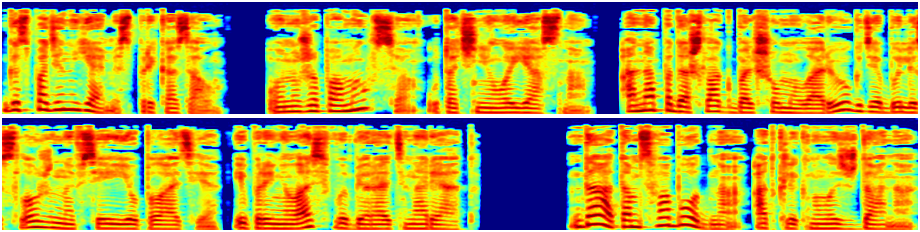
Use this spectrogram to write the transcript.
Господин Ямис приказал. «Он уже помылся?» – уточнила ясно. Она подошла к большому ларю, где были сложены все ее платья, и принялась выбирать наряд. «Да, там свободно», – откликнулась Ждана.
